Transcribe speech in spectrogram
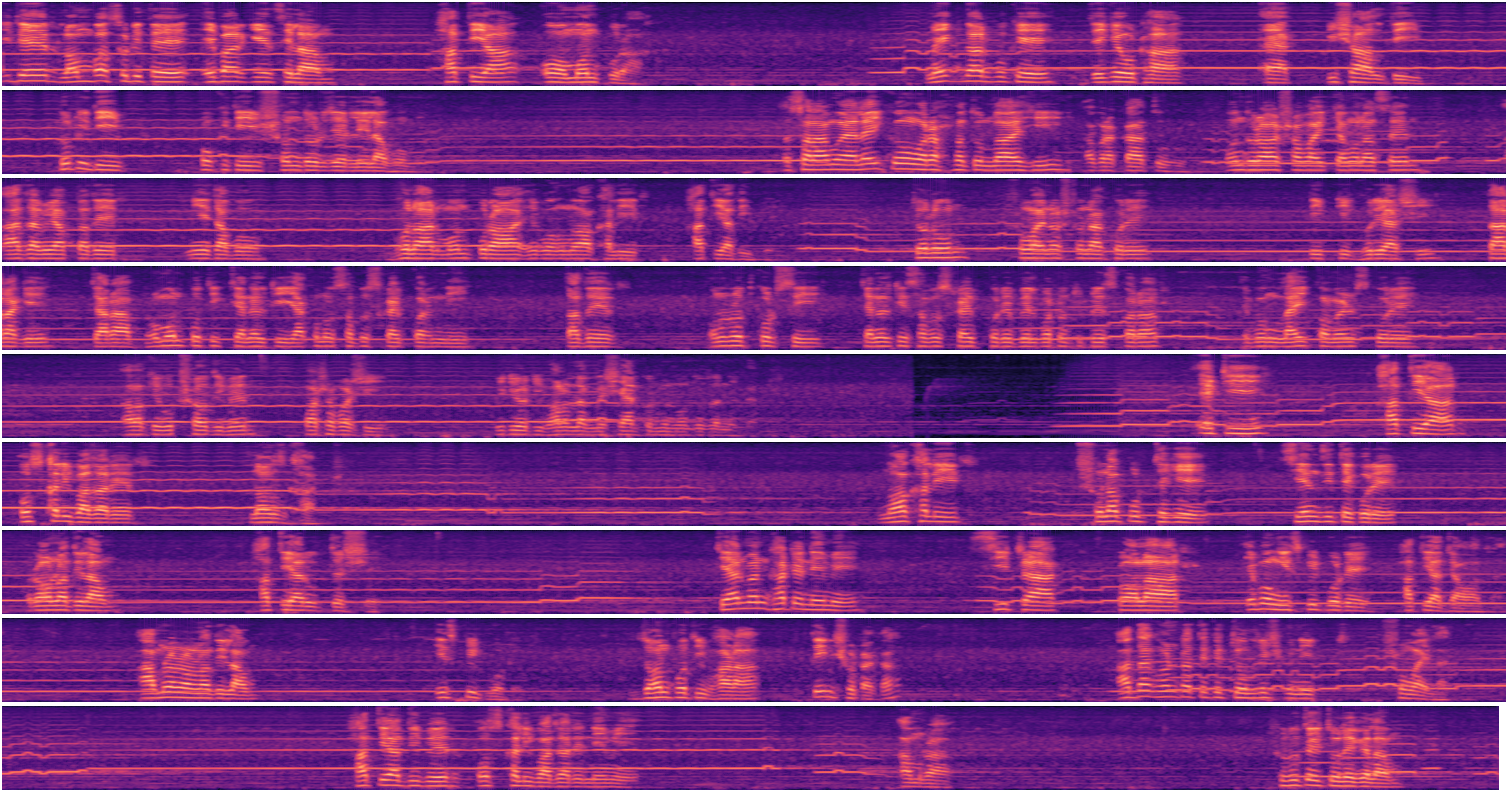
ঈদের লম্বা ছুটিতে এবার গিয়েছিলাম হাতিয়া ও মনপুরা। মেঘনার বুকে জেগে ওঠা এক বিশাল দ্বীপ। দুটি দ্বীপ প্রকৃতির সৌন্দর্যের লীলাভূমি। আসসালামু আলাইকুম রহমতুল্লাহি আবরাকাতু বন্ধুরা, সবাই কেমন আছেন? আজ আমি আপনাদের নিয়ে যাব ভোলার মনপুরা এবং নোয়াখালীর হাতিয়া দ্বীপে। চলুন সময় নষ্ট না করে দ্বীপটি ঘুরে আসি। তার আগে যারা ভ্রমণ প্রতীক চ্যানেলটি এখনও সাবস্ক্রাইব করেননি, তাদের অনুরোধ করছি চ্যানেলটি সাবস্ক্রাইব করে বেল বাটনটি প্রেস করার এবং লাইক, কমেন্টস করে আমাকে উৎসাহ দিবেন। পাশাপাশি ভিডিওটি ভালো লাগলে শেয়ার করবেন বন্ধুদের নিকট। এটি হাতিয়ার ওসখালী বাজারের লঞ্চ ঘাট নোয়াখালীর সোনাপুর থেকে সিএনজিতে করে রওনা দিলাম হাতিয়ার উদ্দেশ্যে। চেয়ারম্যান ঘাটে নেমে সি ট্রাক, ট্রলার এবং স্পিড বোটে হাতিয়া যাওয়া যায়। আমরা রওনা দিলাম স্পিড বোটে জনপ্রতি ভাড়া তিনশো টাকা। আধা ঘণ্টা থেকে চল্লিশ মিনিট সময় লাগে। হাতিয়া দ্বীপের ওসখালী বাজারে নেমে আমরা শুরুতেই চলে গেলাম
